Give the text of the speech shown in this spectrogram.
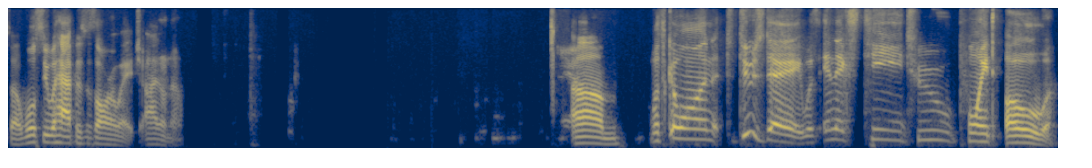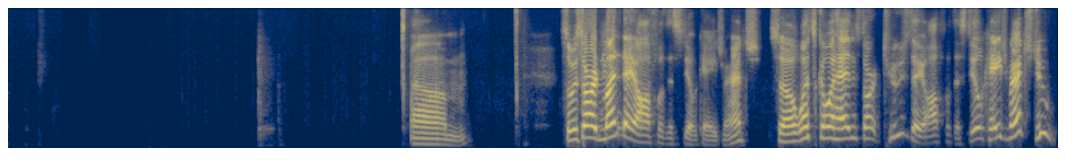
So we'll see what happens with ROH. I don't know. Um, let's go on to Tuesday with NXT 2.0. Um, so we started Monday off with a steel cage match. So let's go ahead and start Tuesday off with a steel cage match too.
